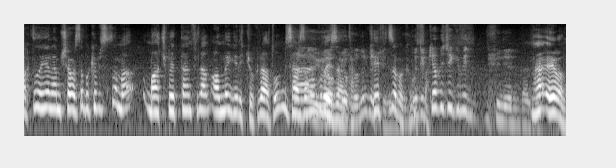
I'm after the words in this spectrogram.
Aklına gelen bir şey varsa bakabilirsiniz ama mahcubiyetten falan almaya gerek yok. Rahat olun. Biz her Ha, zaman yok, buradayız yok, zaten. olur mu Keyfinize şimdi? bakın. Bu lütfen. dükkan bizi gibi düşünüyorum ben. Ha, eyvallah.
